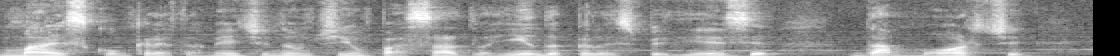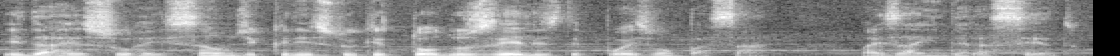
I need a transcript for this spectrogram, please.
Mais concretamente, não tinham passado ainda pela experiência da morte e da ressurreição de Cristo que todos eles depois vão passar, mas ainda era cedo.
